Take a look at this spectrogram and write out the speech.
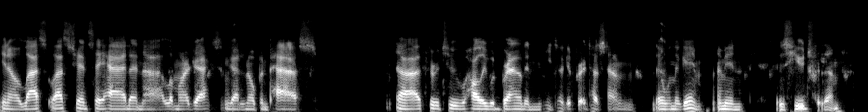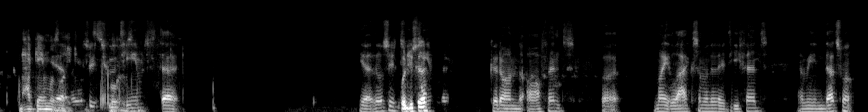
You know, last last chance they had, and uh, Lamar Jackson got an open pass uh, threw to Hollywood Brown, and he took it for a touchdown. And they won the game. I mean, it was huge for them. That game was yeah, like those are two teams that. Yeah, those are 2 you teams that good on the offense, but might lack some of their defense. I mean, that's what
